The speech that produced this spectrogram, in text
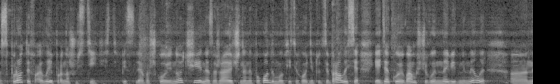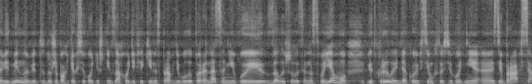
спротив, але й про нашу стійкість після важкої ночі, незважаючи на непогоду. Ми всі сьогодні тут зібралися. Я дякую вам, що ви не відмінили е, на відміну від дуже багатьох сьогоднішніх заходів, які насправді були перенесені. Ви залишилися на своєму, відкрили. Дякую всім, хто сьогодні е, зібрався.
